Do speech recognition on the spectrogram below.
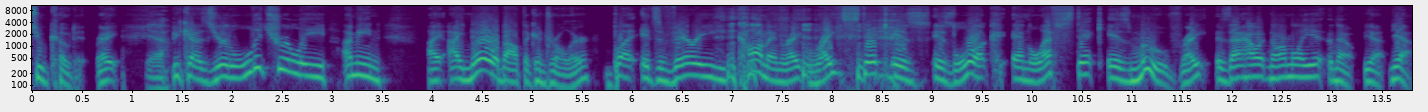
to code it, right? Yeah. Because you're literally, I mean, I, I know about the controller, but it's very common, right? Right stick is is look and left stick is move, right? Is that how it normally is? No, yeah, yeah.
